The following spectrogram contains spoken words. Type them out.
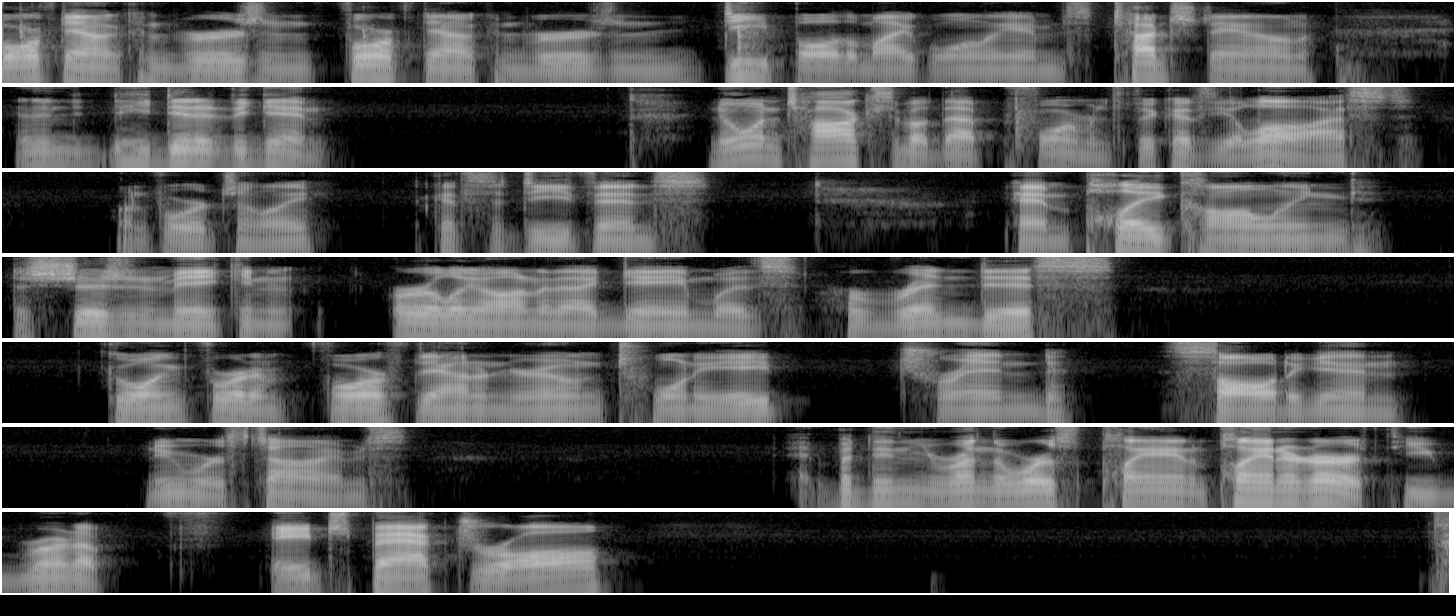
Fourth down conversion, fourth down conversion, deep ball to Mike Williams, touchdown, and then he did it again. No one talks about that performance because he lost, unfortunately, because the defense and play calling, decision making early on in that game was horrendous. Going for it in fourth down on your own 28 trend, saw it again numerous times. But then you run the worst plan planet Earth. You run a H back draw.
